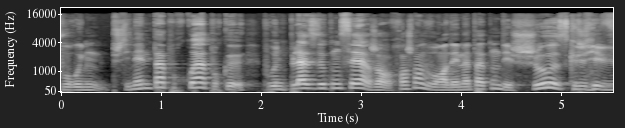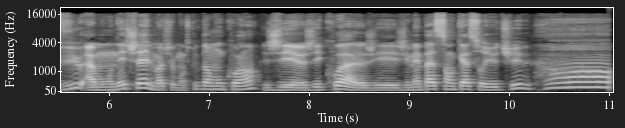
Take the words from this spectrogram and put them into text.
pour une. Je sais même pas pourquoi, pour, que... pour une place de concert. Genre, franchement, vous vous rendez même pas compte des choses que j'ai vues à mon échelle. Moi, je fais mon truc dans mon coin. J'ai euh, quoi J'ai même pas 100K sur YouTube. Oh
